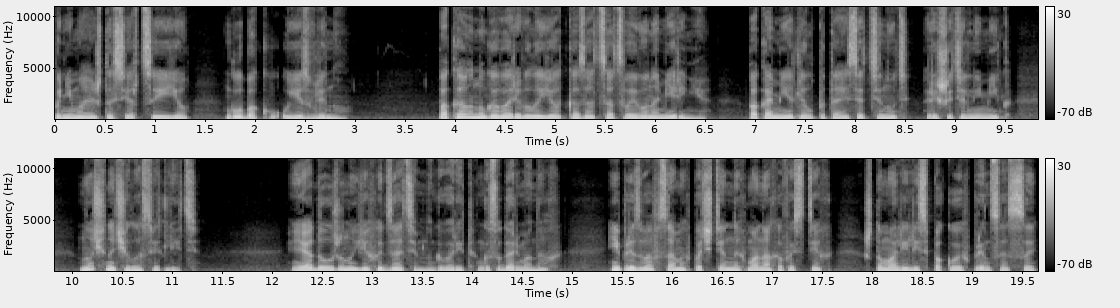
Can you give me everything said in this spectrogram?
понимая, что сердце ее глубоко уязвлено. Пока он уговаривал ее отказаться от своего намерения, пока медлил, пытаясь оттянуть решительный миг, ночь начала светлеть. «Я должен уехать затемно», — говорит государь-монах, и, призвав самых почтенных монахов из тех, что молились в покоях принцессы,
